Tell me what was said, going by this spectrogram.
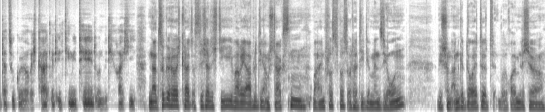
Mit der Zugehörigkeit, mit Intimität und mit Hierarchie? Na, Zugehörigkeit ist sicherlich die Variable, die am stärksten beeinflusst wird oder die Dimension. Wie schon angedeutet, räumliche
